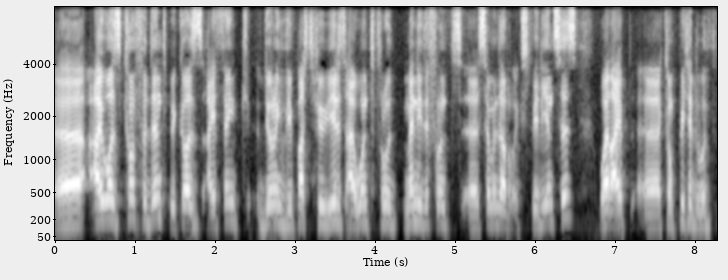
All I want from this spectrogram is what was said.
Uh, I was confident because I think during the past few years I went through many different uh, similar experiences where I uh, competed with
